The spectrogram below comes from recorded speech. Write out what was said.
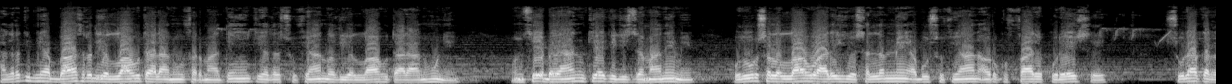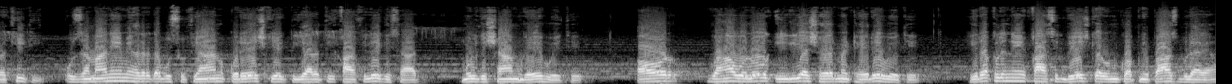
حضرت ابن عباس رضی اللہ تعالیٰ عنہ فرماتے ہیں کہ حضرت سفیان رضی اللہ تعالیٰ عنہ نے ان سے بیان کیا کہ جس زمانے میں حضور صلی اللہ علیہ وسلم نے ابو سفیان اور کفار قریش سے صلح کر رکھی تھی، اس زمانے میں حضرت ابو سفیان قریش کے ایک تجارتی قافلے کے ساتھ ملک شام گئے ہوئے تھے اور وہاں وہ لوگ ایلیا شہر میں ٹھہرے ہوئے تھے۔ ہرقل نے قاصد بھیج کر ان کو اپنے پاس بلایا،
